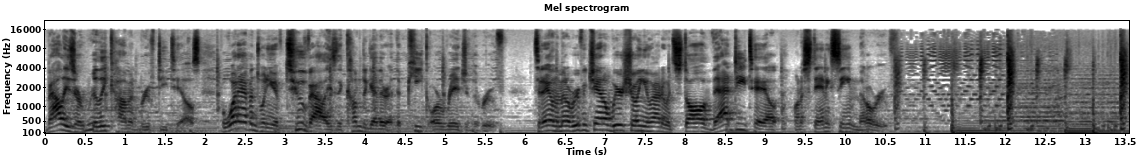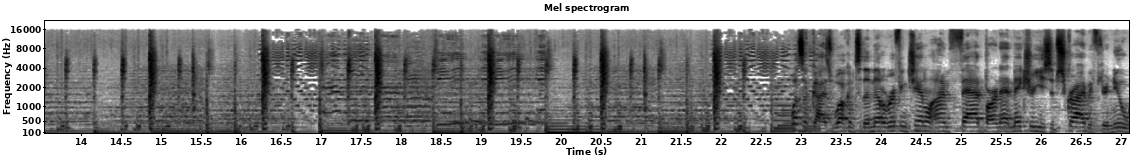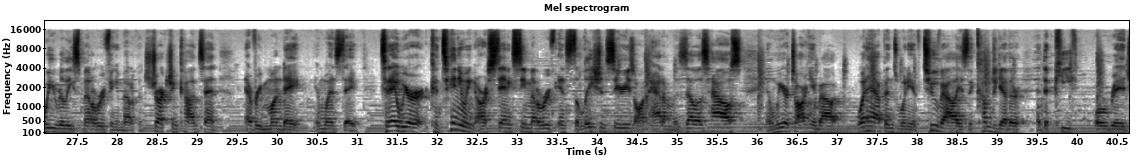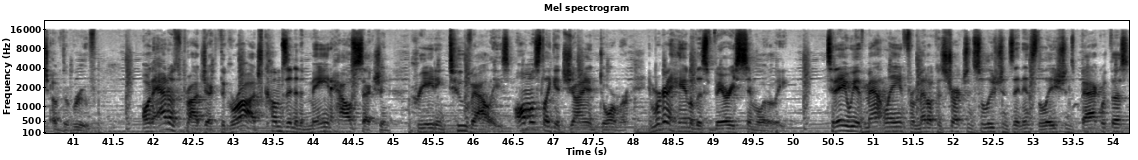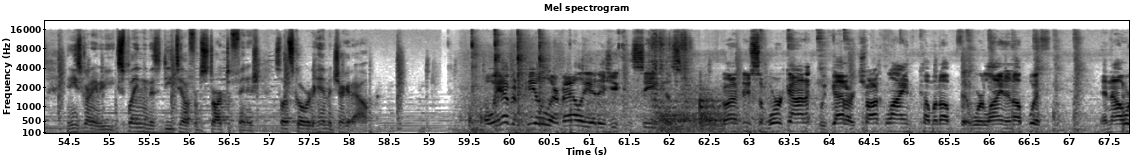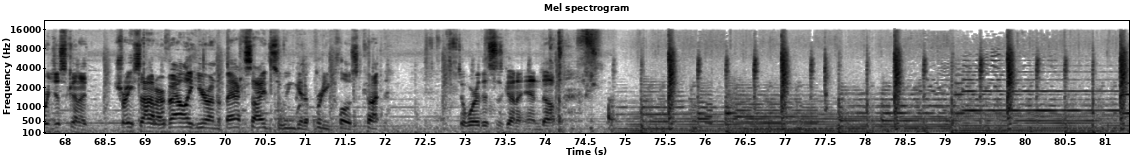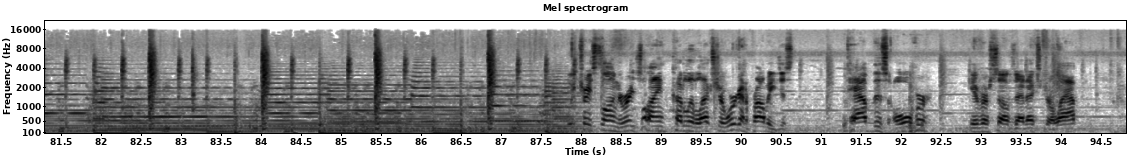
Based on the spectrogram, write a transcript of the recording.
Valleys are really common roof details, but what happens when you have two valleys that come together at the peak or ridge of the roof? Today on the Metal Roofing channel, we're showing you how to install that detail on a standing seam metal roof. What's up guys, welcome to the Metal Roofing channel. I'm Thad Barnett. Make sure you subscribe if you're new. We release metal roofing and metal construction content every Monday and Wednesday. Today we are continuing our standing seam metal roof installation series on Adam Mazzella's house and we are talking about what happens when you have two valleys that come together at the peak or ridge of the roof. On Adam's project, the garage comes into the main house section, creating two valleys, almost like a giant dormer, and we're gonna handle this very similarly. Today we have Matt Lane from Metal Construction Solutions and Installations back with us, and he's going to be explaining this detail from start to finish. So let's go over to him and check it out. Well, we haven't peeled our valley yet, as you can see, because we're going to do some work on it. We've got our chalk line coming up that we're lining up with, and now we're just going to trace out our valley here on the back side so we can get a pretty close cut to where this is going to end up. Along the ridge line, cut a little extra. We're gonna probably just tab this over, give ourselves that extra lap,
